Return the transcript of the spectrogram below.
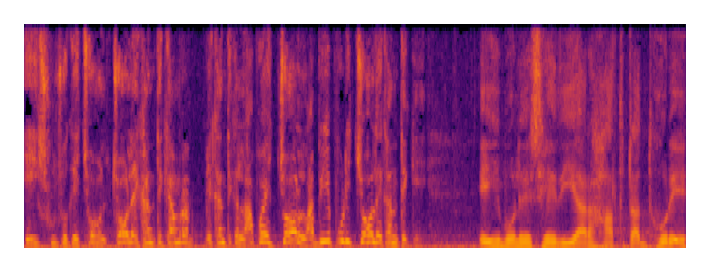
এই সুযোগে চল চল এখান থেকে আমরা এখান থেকে লাফাই চল লাফিয়ে পড়ি চল এখান থেকে। এই বলে সে রিয়ার হাতটা ধরে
